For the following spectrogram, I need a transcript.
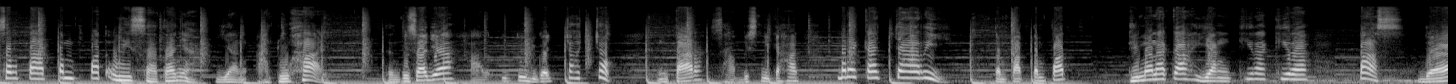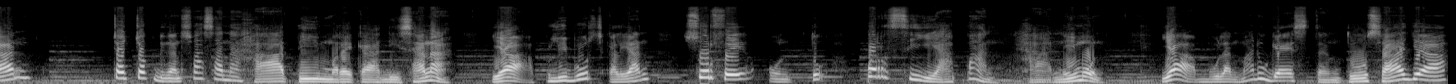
serta tempat wisatanya yang aduhai. Tentu saja hal itu juga cocok. Ntar sehabis nikahan mereka cari tempat-tempat di manakah yang kira-kira pas dan cocok dengan suasana hati mereka di sana. Ya, belibur sekalian survei untuk persiapan honeymoon. Ya, bulan madu guys, tentu saja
